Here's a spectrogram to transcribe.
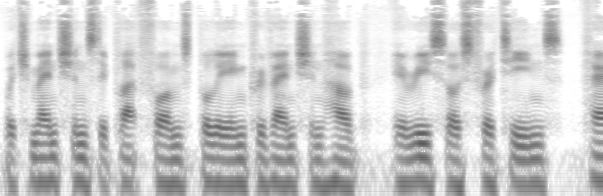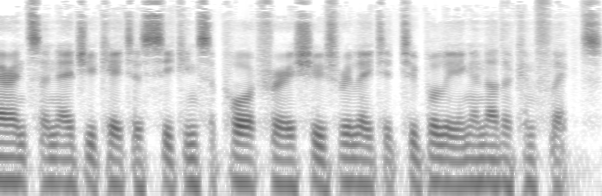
which mentions the platform's bullying prevention hub, a resource for teens, parents, and educators seeking support for issues related to bullying and other conflicts.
